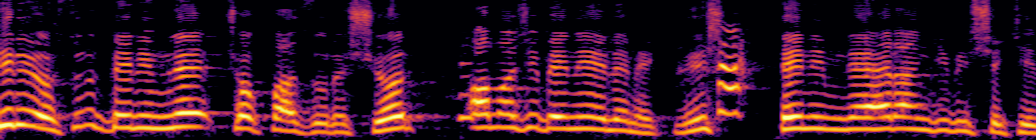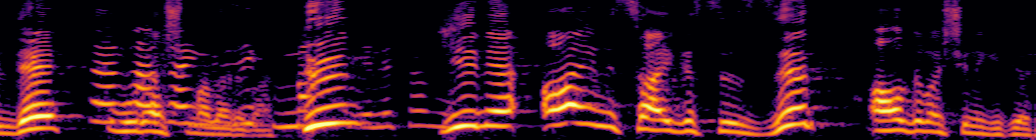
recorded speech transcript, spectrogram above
Biliyorsunuz benimle çok fazla uğraşıyor. Amacı beni elemekmiş. Benimle herhangi bir şekilde uğraşmaları var. Dün yine aynı saygısızlık aldı başını gidiyor.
